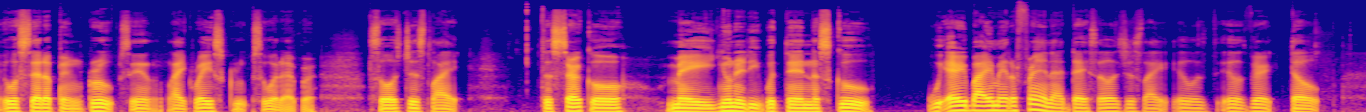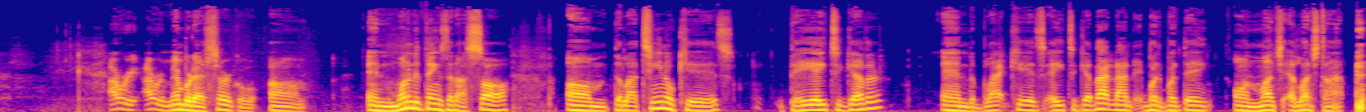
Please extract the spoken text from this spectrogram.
it was set up in groups, in like race groups or whatever. So it's just like the circle made unity within the school. We everybody made a friend that day, so it's just like it was it was very dope. I re- I remember that circle, um, and one of the things that I saw, um, the Latino kids, they ate together, and the black kids ate together. Not not, but but they on lunch at lunchtime.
